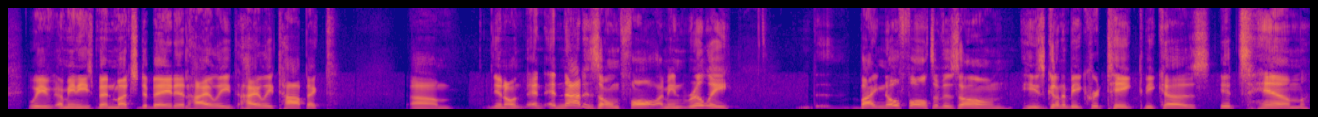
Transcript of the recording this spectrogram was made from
we've, I mean, he's been much debated, highly, highly topicked. Um, you know, and, and not his own fault. I mean, really, by no fault of his own, he's going to be critiqued because it's him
